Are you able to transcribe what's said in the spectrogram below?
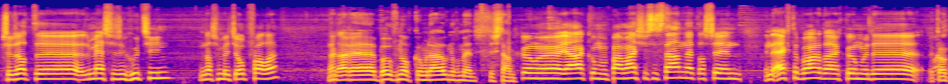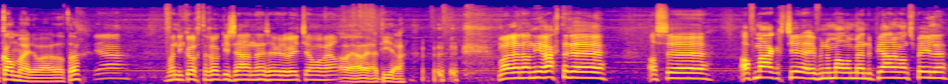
zodat de mensen ze goed zien en dat ze een beetje opvallen. En daar eh, bovenop komen daar ook nog mensen te staan. Er komen, ja, er komen een paar meisjes te staan, net als in, in de echte bar. Daar komen de... De kan-kan-meiden waren dat, toch? Ja, van die korte rokjes aan, hè, zo, dat weet je allemaal wel. Oh ja, oh ja die ja. Maar en dan hierachter, eh als, eh, afmakertje, even een man met de piano aan het spelen.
